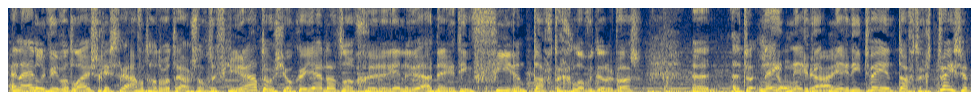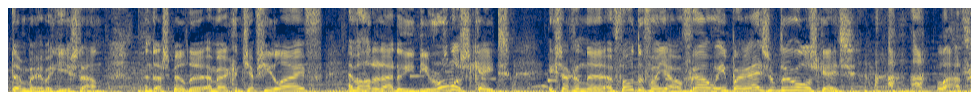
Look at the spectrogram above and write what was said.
En eindelijk weer wat lives. Gisteravond hadden we trouwens nog de Virato Show. Kan jij dat nog herinneren? Uit 1984 geloof ik dat het was. Eh, het, nee, Zo, 19, ja. 1982. 2 september heb ik hier staan. En daar speelde American Gypsy live. En we hadden daar die, die rollerskate. Ik zag een, eh, een foto van jouw vrouw in Parijs op de rollerskates. Laat.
